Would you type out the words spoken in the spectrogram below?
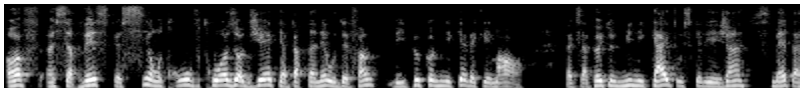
offre un service que si on trouve trois objets qui appartenaient aux défunts, ben, il peut communiquer avec les morts. Fait que ça peut être une mini-quête où ce que les gens se mettent à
